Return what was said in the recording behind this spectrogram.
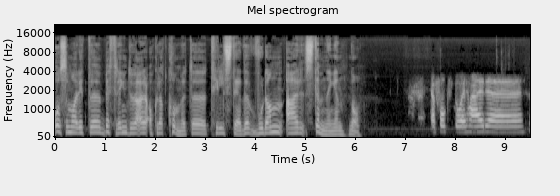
Åse Marit eh, Befring, du er akkurat kommet eh, til stedet. Hvordan er stemningen nå? Ja, folk står her, eh,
